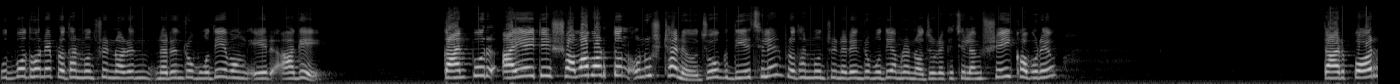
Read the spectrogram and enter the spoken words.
উদ্বোধনে প্রধানমন্ত্রী নরেন- নরেন্দ্র মোদী এবং এর আগে কানপুর আইআইটির সমাবর্তন অনুষ্ঠানেও যোগ দিয়েছিলেন প্রধানমন্ত্রী নরেন্দ্র মোদী। আমরা নজর রেখেছিলাম সেই খবরেও। তারপর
